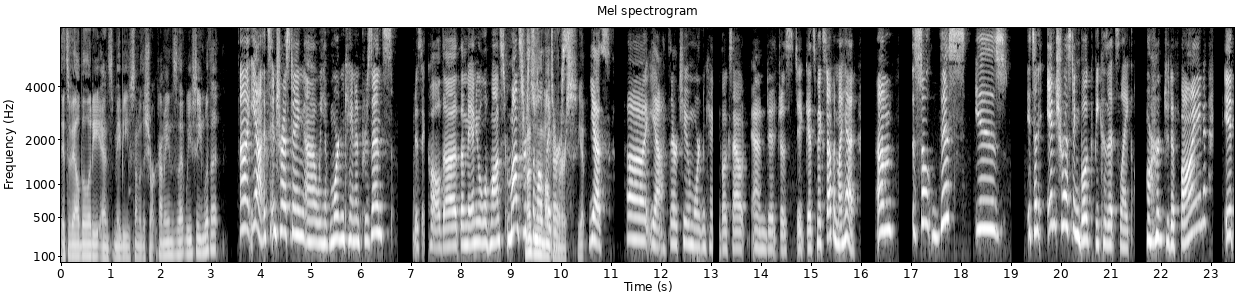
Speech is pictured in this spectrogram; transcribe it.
its availability and maybe some of the shortcomings that we've seen with it? Uh, yeah, it's interesting. Uh, we have Mordenkainen presents. What is it called? Uh, the Manual of Monster Monsters, Monsters the of the Multiverse. Multiverse. Yep. Yes. Uh, yeah, there are two Mordenkainen books out, and it just it gets mixed up in my head. Um, so this is it's an interesting book because it's like hard to define. It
